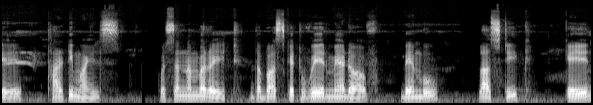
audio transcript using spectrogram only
A thirty miles question number eight the basket were made of bamboo plastic cane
